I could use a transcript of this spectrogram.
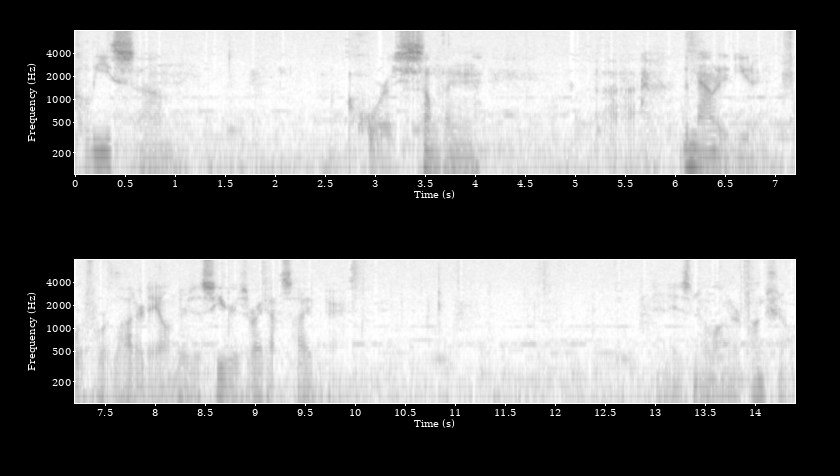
police um, horse something. Uh, the mounted unit for Fort Lauderdale. And there's a Sears right outside there. And it is no longer functional.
